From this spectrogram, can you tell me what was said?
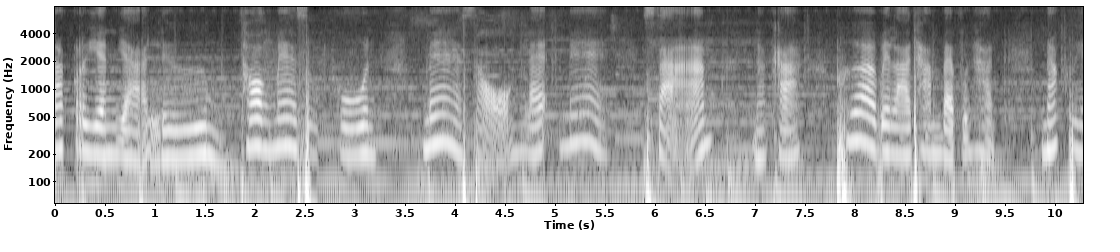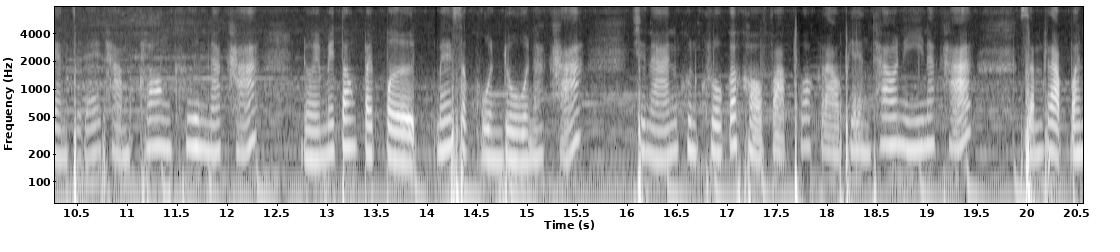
นักเรียนอย่าลืม ท่องแม่สูตรคูณ แม่ 2 และแม่ 3 นะคะ เพื่อเวลาทำแบบฝึกหัด นักเรียนจะได้ทำคล่องขึ้นนะคะ โดยไม่ต้องไปเปิดแม่สกุลดูนะคะฉะนั้นคุณครูก็ขอฝากพวกเราเพียงเท่านี้นะคะสำหรับวัน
